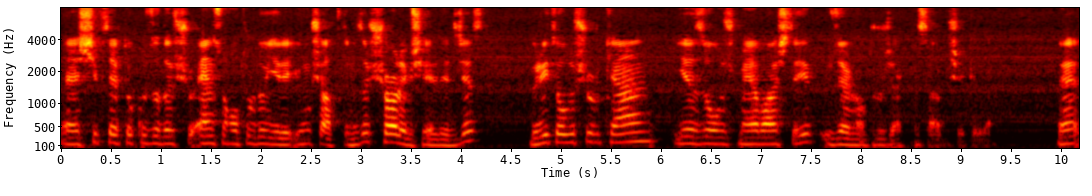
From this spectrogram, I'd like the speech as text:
e, Shift F9'da da şu en son oturduğu yeri yumuşattığınızda şöyle bir şey elde edeceğiz. Grid oluşurken yazı oluşmaya başlayıp üzerine oturacak mesela bu şekilde. Ve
